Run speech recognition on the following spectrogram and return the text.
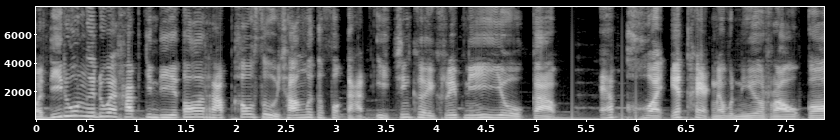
วัสดีทุกคนด้วยครับ ยินดีต้อนรับเข้าสู่ช่องวัตโฟกัสอีกเช่นเคยคลิปนี้อยู่กับแอป Coin s t a g นะวันนี้เราก็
